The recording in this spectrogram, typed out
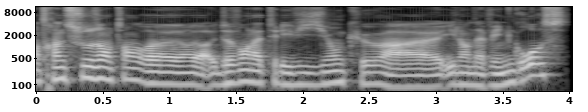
en train de sous-entendre euh, devant la télévision que euh, il en avait une grosse.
